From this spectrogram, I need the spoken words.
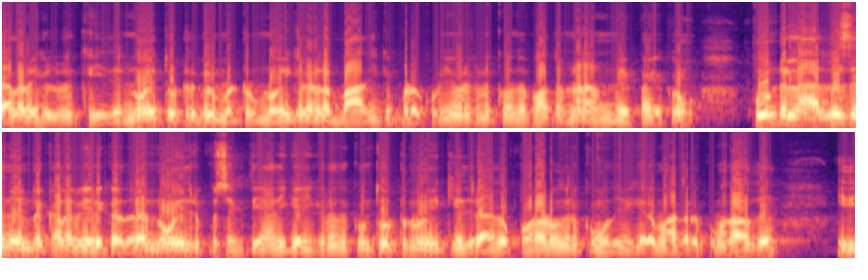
கலவைகள் இருக்குது இது நோய் தொற்றுகள் மற்றும் நோய்களால் பாதிக்கப்படக்கூடியவர்களுக்கு வந்து பார்த்தோம்னா நன்மை பயக்கும். பூண்டில் அல்லசன் என்ற கலவை இருக்கிறதால நோய் எதிர்ப்பு சக்தி அதிகரிக்கிறதுக்கும் தொற்று நோய்க்கு எதிராக போராடுவதற்கும் உதவிகரமாக இருக்கும். அதாவது இது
